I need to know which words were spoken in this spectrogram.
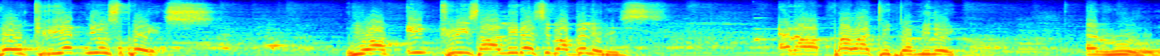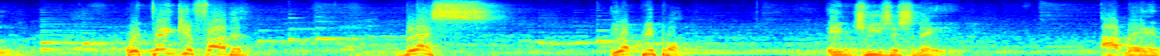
They will create new space. You have increased our leadership abilities and our power to dominate and rule. We thank you, Father. Bless your people in Jesus' name. Amen.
